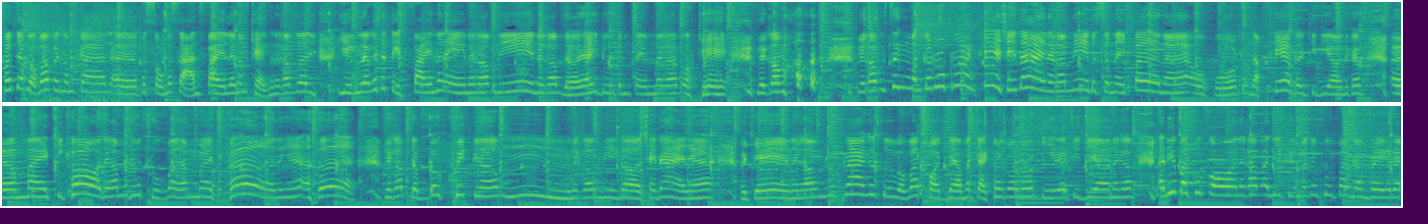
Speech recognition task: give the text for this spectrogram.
เขาจะแบบว่าเป็นทำการเออผสมผสานไฟและน้ำแข็งนะครับก็ยิงแล้วก็จะติดไฟนั่นเองนะครับนี่นะครับเดี๋ยวให้ดูเต็มๆนะครับโอเคนะครับนะครับซึ่งมันก็รูปร่างเท่ใช้ได้นะครับนี่เป็นสไนเปอร์นะโอ้โหระดับเทพเลยทีเดียวนะครับเออไมทิคอนะครับไม่รู้ถูกไหมครับไมทิคอนี่เงี้ยเออนะครับดับเบิลควิกนะครับอืมนะครับนี่ก็ใช้ได้นะโอเคนะครับรูปร่างก็คือแบบว่าถอดแบบมาจากโทโรโรกิเลยทีเดียวนะครับ อันนี้บาคุโกะนะครับ อันนี้คือไม่ต้องพูดพร่ำทำเพลงอะไร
